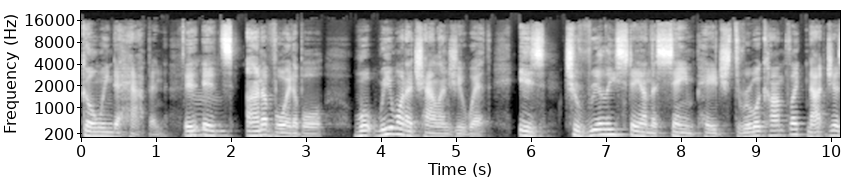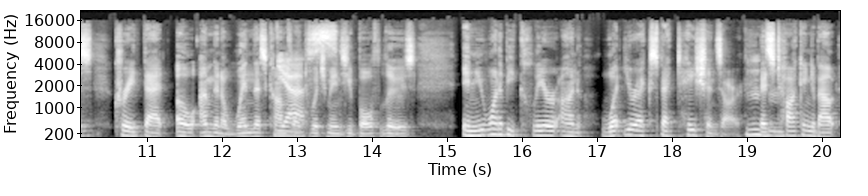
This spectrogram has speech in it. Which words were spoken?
going to happen. It, mm. It's unavoidable. What we want to challenge you with is to really stay on the same page through a conflict, not just create that, oh, I'm going to win this conflict, Yes. which means you both lose. And you want to be clear on what your expectations are. It's mm-hmm. talking about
